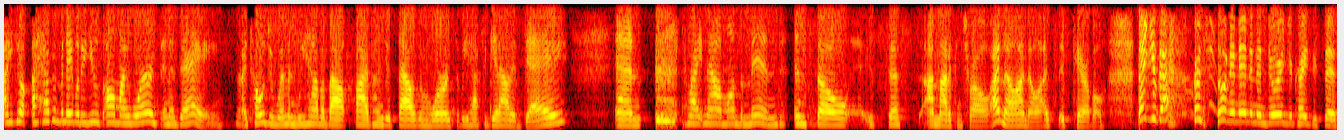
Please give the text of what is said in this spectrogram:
I don't, I haven't been able to use all my words in a day. I told you, women, we have about 500,000 words that we have to get out a day. And right now I'm on the mend, and so it's just I'm out of control. I know, I know, it's, it's terrible. Thank you guys for tuning in and enduring your crazy sis.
